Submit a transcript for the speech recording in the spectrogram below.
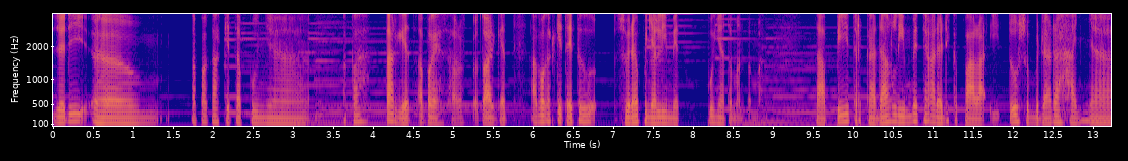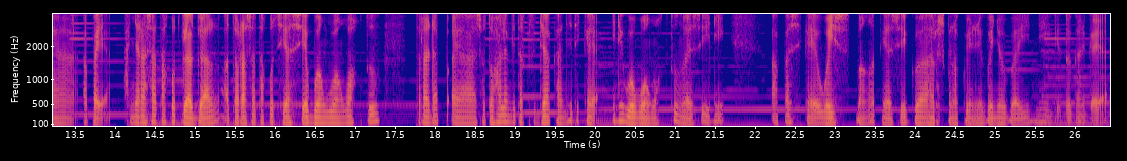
Jadi um, apakah kita punya apa target? Apakah target? Apakah kita itu sebenarnya punya limit? Punya teman-teman. Tapi terkadang limit yang ada di kepala itu sebenarnya hanya apa ya hanya rasa takut gagal atau rasa takut sia-sia buang-buang waktu terhadap ya, suatu hal yang kita kerjakan. Jadi kayak ini buang-buang waktu nggak sih? Ini apa sih kayak waste banget gak sih gue harus ngelakuin ini gue nyoba ini gitu kan. Kayak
